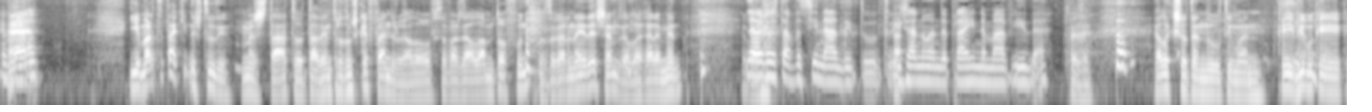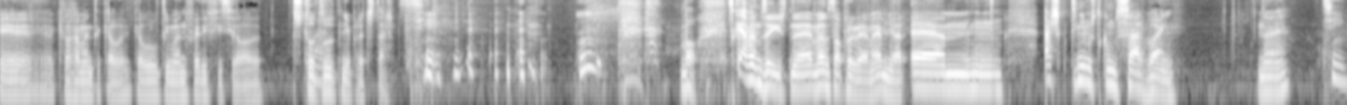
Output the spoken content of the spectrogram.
É? E a Marta está aqui no estúdio, mas está, está dentro de um escafandro. Ela ouve-se a voz dela lá muito ao fundo, mas agora nem a deixamos, ela raramente. Não, Agora- já está vacinada e tudo, Ah. e já não anda para aí na má vida. Pois é. Ela que tanto no último ano. Quem a viu, quem, quem, aquele, realmente aquele, aquele último ano foi difícil. Ela testou tudo o que tinha para testar. Sim. Bom, se calhar vamos a isto, não é? Vamos ao programa, é melhor. Ahm, acho que tínhamos de começar bem, não é? Sim.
